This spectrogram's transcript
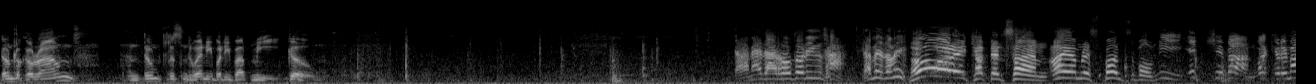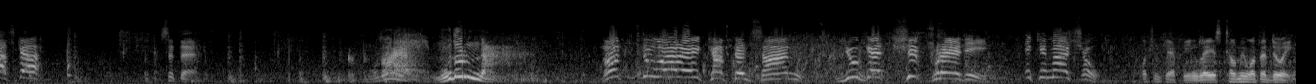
Don't look around. And don't listen to anybody but me. Go. No worry, Captain San. I am responsible. Me, Ichiban Wakarimaska. Sit there. Not to worry, Captain San. You get ship ready. Ikimasho. Watch them carefully, Ingles. Tell me what they're doing.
